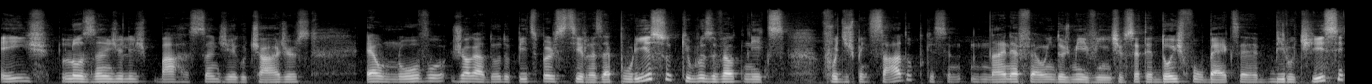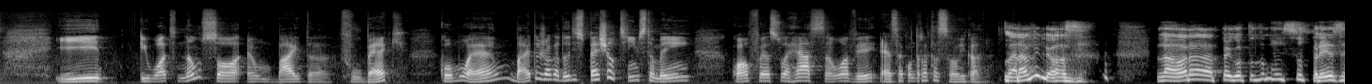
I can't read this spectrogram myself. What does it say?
ex-Los Angeles barra San Diego Chargers, é o novo jogador do Pittsburgh Steelers. É por isso que o Roosevelt Knicks foi dispensado, porque se, na NFL em 2020 você ter dois fullbacks é birutice. E, e Watt não só é um baita fullback, como é um baita jogador de special teams também. Qual foi a sua reação a ver essa contratação, Ricardo? Maravilhosa. Na hora pegou todo mundo surpresa.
